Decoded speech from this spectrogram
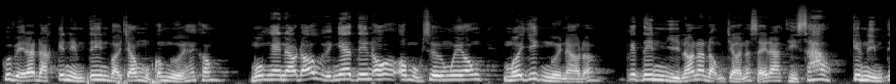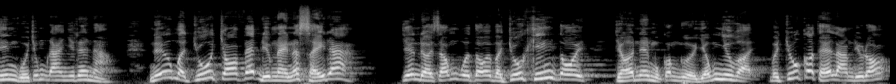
quý vị đã đặt cái niềm tin vào trong một con người hay không? Một ngày nào đó quý vị nghe tin ô, ô mục sư Nguyên ông mới giết người nào đó cái tin gì đó, nó động trời, nó xảy ra thì sao? Cái niềm tin của chúng ta như thế nào? Nếu mà chúa cho phép điều này nó xảy ra trên đời sống của tôi và chúa khiến tôi trở nên một con người giống như vậy, và chúa có thể làm điều đó,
